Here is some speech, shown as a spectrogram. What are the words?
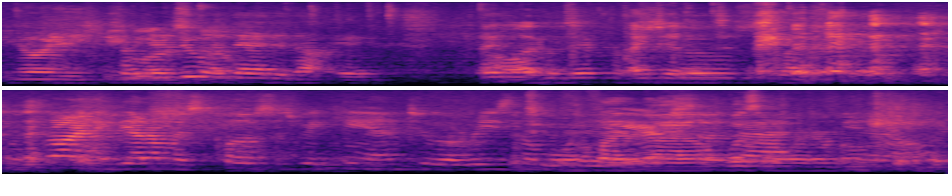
You know, any people so you're let us doing that at, uh, all the different I didn't. schools? We're trying to get them as close as we can to a reasonable To year so that, you know,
